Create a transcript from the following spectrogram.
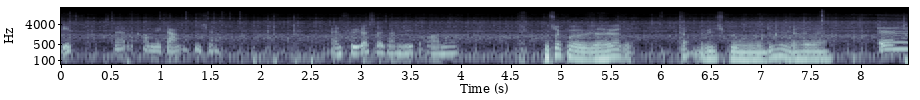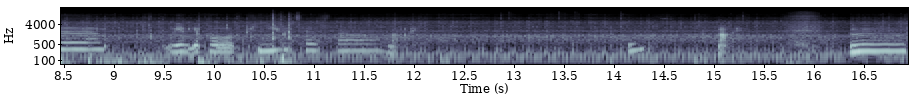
lidt svært at komme i gang, synes jeg. Man føler sig sådan lidt åndet. Du tryk på, jeg hørte, at der vi sgu... Det vil jeg have. Øh, jeg- jeg prøver piletester. Nej. Uh, nej. Mm.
